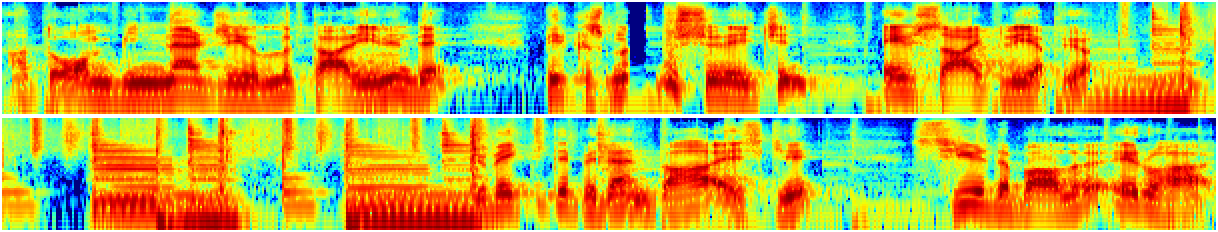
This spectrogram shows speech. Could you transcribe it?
hatta on binlerce yıllık tarihinin de bir kısmını bu süre için ev sahipliği yapıyor. Göbekli Tepe'den daha eski Siirt'e bağlı Eruh'a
